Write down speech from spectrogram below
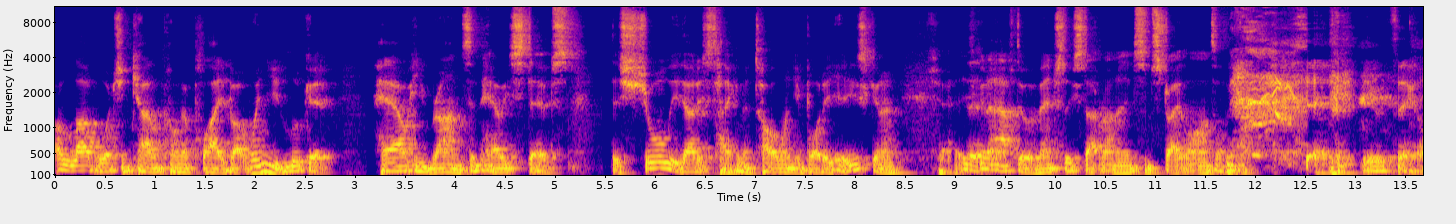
I love watching Kalyn Ponga play, but when you look at how he runs and how he steps, that surely that is taking a toll on your body. He's gonna he's gonna have to eventually start running in some straight lines. I think. you would think. I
